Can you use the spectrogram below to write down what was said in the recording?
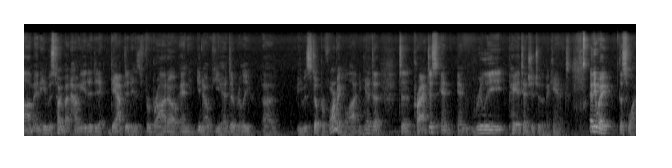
um, and he was talking about how he had ad- adapted his vibrato, and you know he had to really, uh, he was still performing a lot. He had to to practice and and really pay attention to the mechanics. Anyway, this one.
